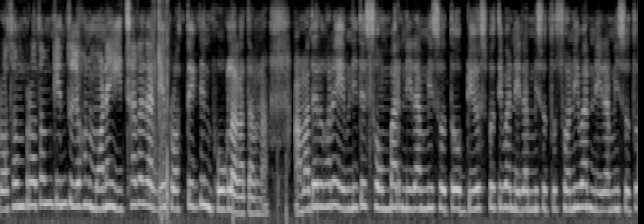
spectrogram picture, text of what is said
প্রথম প্রথম কিন্তু যখন মনে ইচ্ছাটা জাগে প্রত্যেক দিন ভোগ লাগাতাম না। আমাদের ঘরে এমনিতে সোমবার নিরামিষ হতো, বৃহস্পতিবার নিরামিষ হতো, শনিবার নিরামিষ হতো,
